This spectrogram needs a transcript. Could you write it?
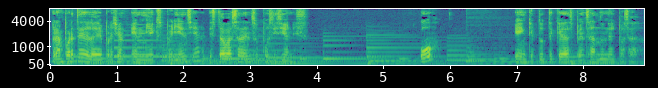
Gran parte de la depresión, en mi experiencia, está basada en suposiciones. O en que tú te quedas pensando en el pasado.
